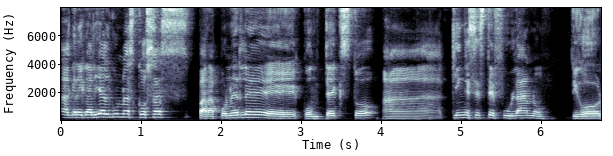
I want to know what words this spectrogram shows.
agregaría algunas cosas para ponerle contexto a quién es este fulano. Digo,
